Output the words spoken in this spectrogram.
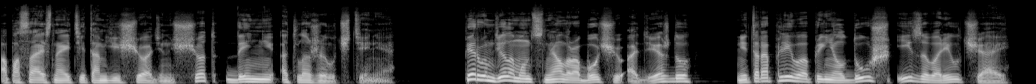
Опасаясь найти там еще один счет, Дэнни отложил чтение. Первым делом он снял рабочую одежду, неторопливо принял душ и заварил чай.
